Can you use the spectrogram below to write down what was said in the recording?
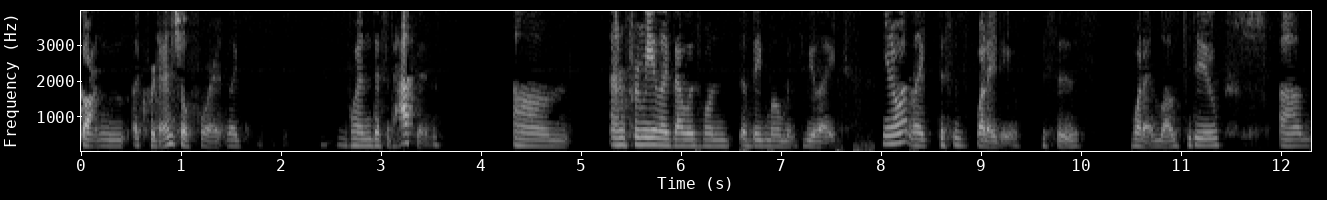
gotten a credential for it, like when does it happen? Um, and for me, like that was one a big moment to be like, you know what, like this is what I do. This is what I love to do, um,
